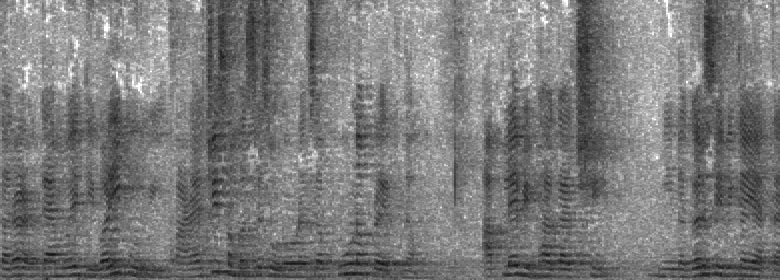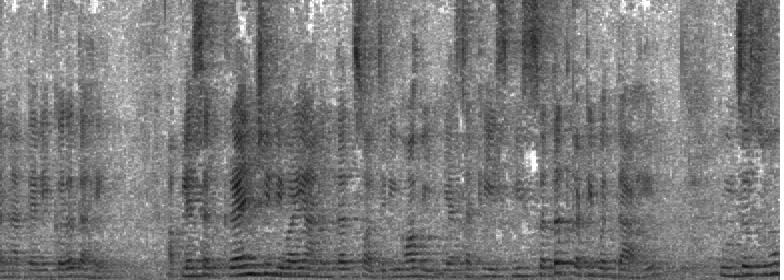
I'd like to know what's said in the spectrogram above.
कारण त्यामुळे दिवाळीपूर्वी पाण्याची समस्या सोडवण्याचा पूर्ण प्रयत्न आपल्या विभागाची मी नगरसेविका या त्या नात्याने करत आहे. आपल्या सगळ्यांची दिवाळी आनंदात साजरी व्हावी यासाठी मी सतत कटिबद्ध आहे. तुमचं सुख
